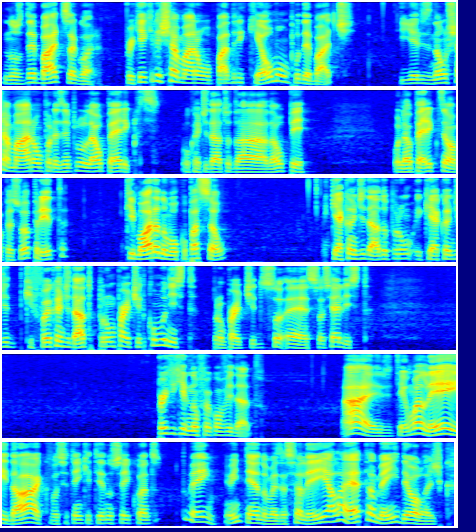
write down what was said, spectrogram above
nos debates agora. Por que, que eles chamaram o padre Kelmon pro debate e eles não chamaram, por exemplo, o Léo Pericles, o candidato da, da UP? O Léo Pérez é uma pessoa preta que mora numa ocupação que é candidato por um que, é que foi candidato por um partido comunista, por um partido so, é, socialista. Por que, que ele não foi convidado? Ah, tem uma lei, dá, que você tem que ter não sei quantos. Tudo bem, eu entendo, mas essa lei ela é também ideológica.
